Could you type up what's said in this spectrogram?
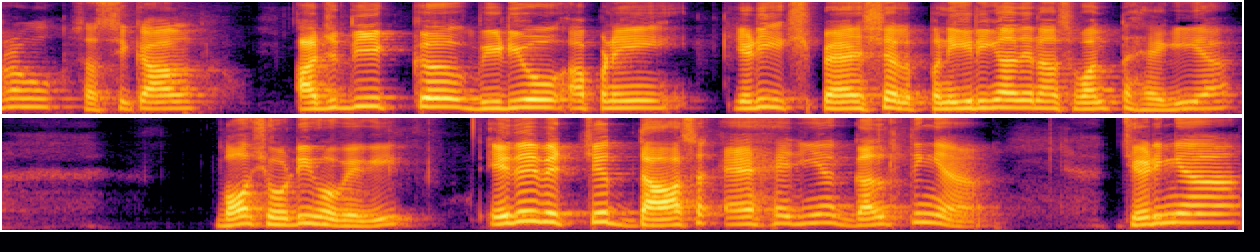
ਭਰਾਵੋ, ਸਤਿ ਸ਼੍ਰੀ ਅਕਾਲ। ਅੱਜ ਦੀ ਇੱਕ ਵੀਡੀਓ ਆਪਣੀ ਜਿਹੜੀ ਸਪੈਸ਼ਲ ਪਨੀਰੀਆਂ ਦੇ ਨਾਲ ਸੰਬੰਧਿਤ ਹੈਗੀ ਆ, ਬਹੁਤ ਛੋਟੀ ਹੋਵੇਗੀ। ਇਹਦੇ ਵਿੱਚ 10 ਇਹੋ ਜੀਆਂ ਗਲਤੀਆਂ ਜਿਹੜੀਆਂ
